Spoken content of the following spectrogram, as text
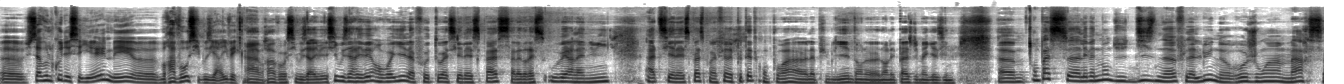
euh, ça vaut le coup d'essayer, mais bravo si vous y arrivez. Ah, bravo si vous y arrivez. si vous y arrivez, envoyez la photo à Ciel Espace à l'adresse ouvert la nuit à cielespace.fr et peut-être qu'on pourra la publier dans, le, dans les pages du magazine. on passe à l'événement du 19. La Lune rejoint Mars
